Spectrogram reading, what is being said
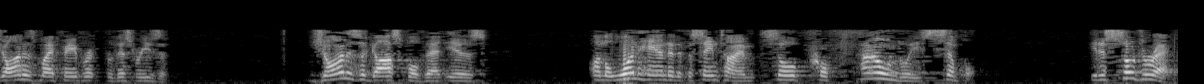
John is my favorite for this reason. John is a Gospel that is, on the one hand and at the same time, so profoundly simple. It is so direct.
